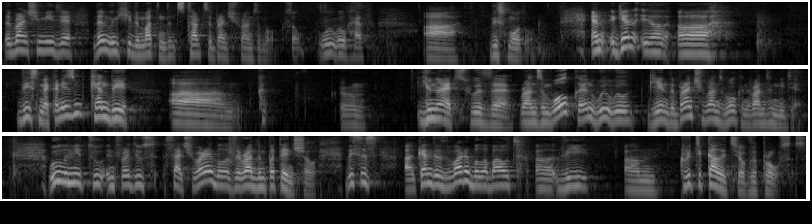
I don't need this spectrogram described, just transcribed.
the branching media, then we hit the button that starts the branching random walk. So we will have uh, this model. And again, uh, uh, this mechanism can be um, um, united with the random walk, and we will gain the branching random walk and random media. We will need to introduce such variable as a random potential. This is a kind of variable about uh, the um, criticality of the process.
